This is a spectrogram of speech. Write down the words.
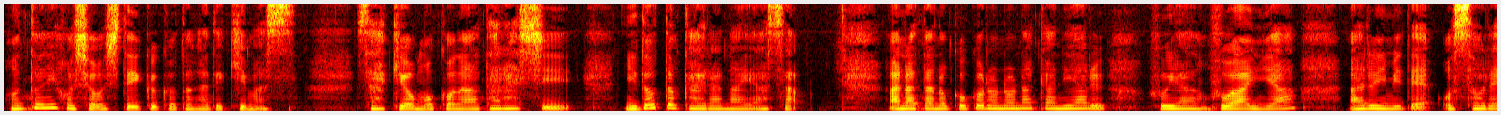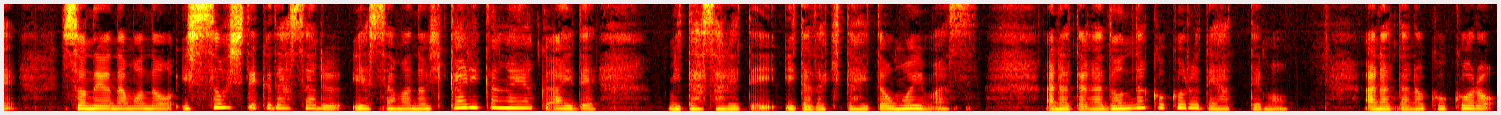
本当に保証していくことができます。さあ今日もこの新しい二度と帰らない朝あなたの心の中にある不安不安やある意味で恐れそのようなものを一掃してくださるイエス様の光り輝く愛で満たされていただきたいと思います。あなたがどんな心であってもあなたの心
